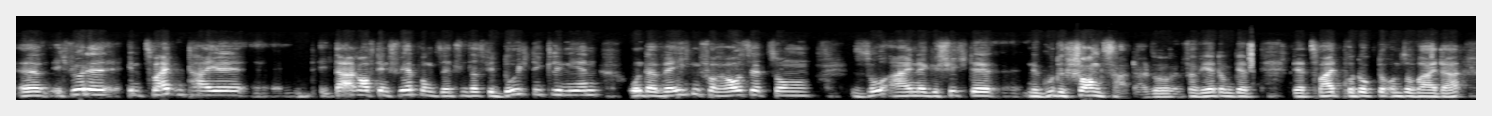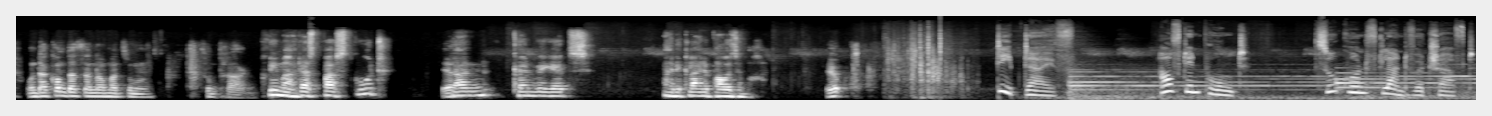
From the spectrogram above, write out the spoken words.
Äh, ich würde im zweiten Teil äh, darauf den Schwerpunkt setzen, dass wir durchdeklinieren, unter welchen Voraussetzungen so eine Geschichte eine gute Chance hat. Also Verwertung der, der Zweitprodukte und so weiter. Und da kommt das dann nochmal zum, zum Tragen. Prima, das passt gut. Ja. Dann können wir jetzt eine kleine Pause machen. Ja. Deep Dive. Auf den Punkt. Zukunft Landwirtschaft.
